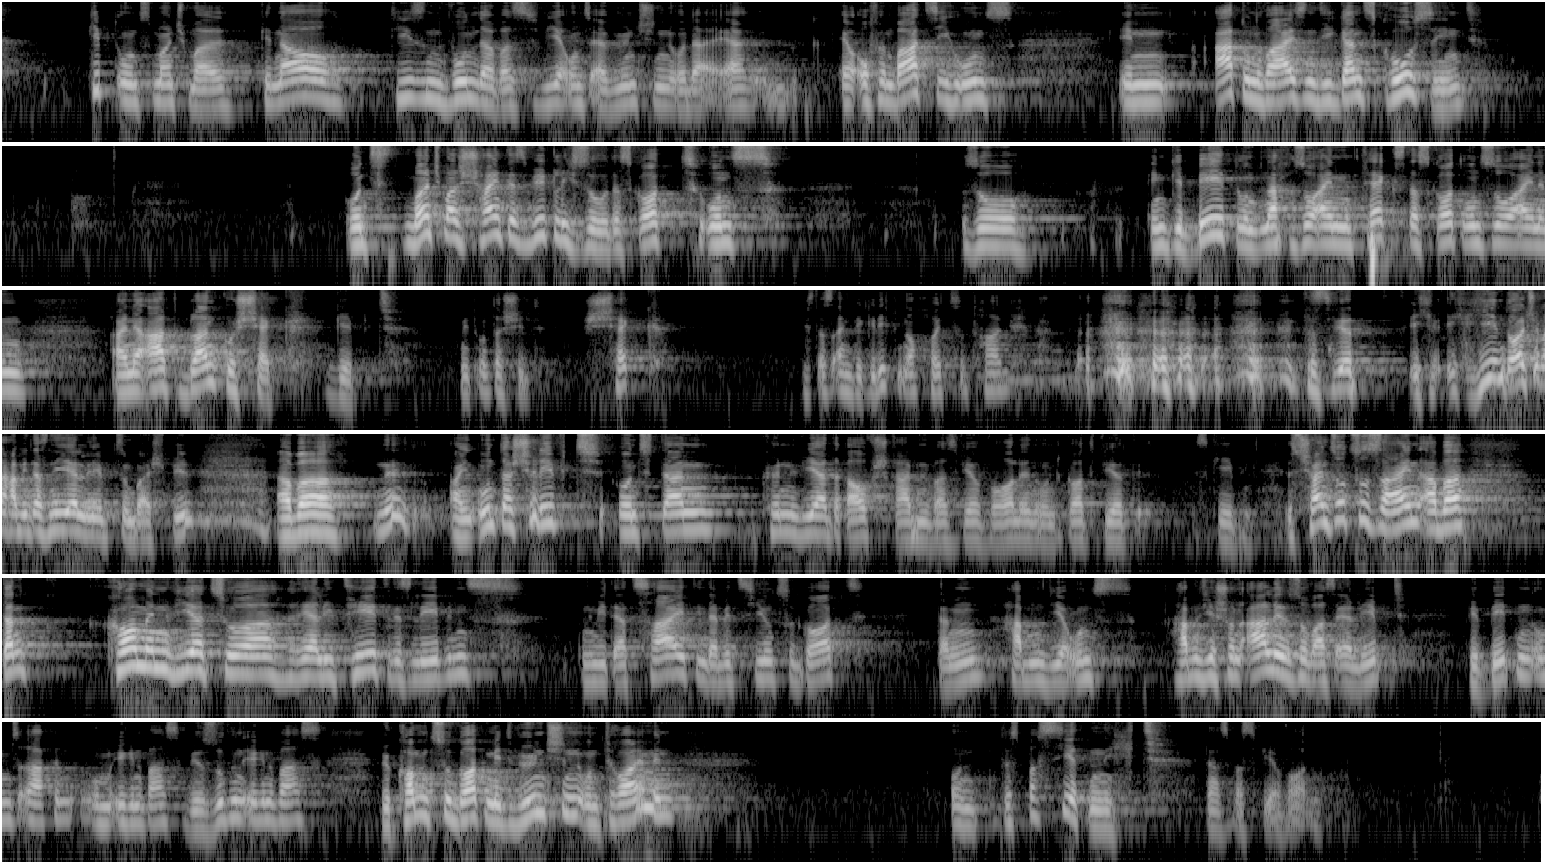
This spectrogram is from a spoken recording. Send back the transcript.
gibt uns manchmal genau diesen Wunder, was wir uns erwünschen, oder er, er offenbart sich uns in Art und Weisen, die ganz groß sind. Und manchmal scheint es wirklich so, dass Gott uns so im Gebet und nach so einem Text, dass Gott uns so einem, eine Art Blankoscheck gibt. Mit Unterschied. Scheck, ist das ein Begriff noch heutzutage? das wird, ich, hier in Deutschland habe ich das nie erlebt zum Beispiel. Aber ne, eine Unterschrift und dann können wir draufschreiben, was wir wollen und Gott wird es geben. Es scheint so zu sein, aber dann kommen wir zur Realität des Lebens und mit der Zeit in der Beziehung zu Gott, dann haben wir uns, haben wir schon alle sowas erlebt. Wir beten um Sachen, um irgendwas, wir suchen irgendwas, wir kommen zu Gott mit Wünschen und Träumen und das passiert nicht, das, was wir wollen.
